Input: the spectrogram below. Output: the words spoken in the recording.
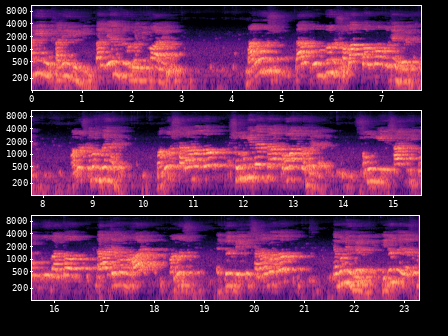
দীনি খালিলিহি ফালয়ানজুর মান ইউখালিল মানুষ তার বন্ধুর স্বভাব ধর্ম অনুযায়ী হয়ে যায়। মানুষ কেমন হয়ে থাকে? মানুষ সাধারণত সঙ্গীতের দ্বারা প্রভাবিত হয়ে থাকে সঙ্গী, সাথী, বন্ধু, বান্ধব, তারা যেমন হয়, মানুষ একজন ব্যক্তি সাধারণত তেমনই হয়ে এই জন্যই রাসূল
